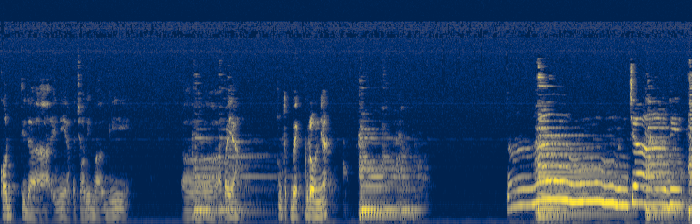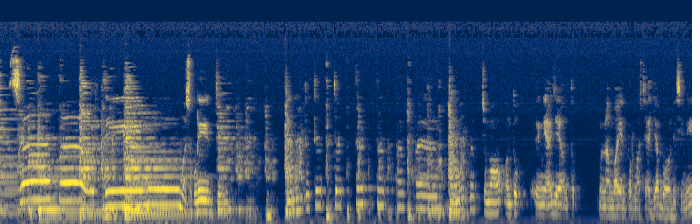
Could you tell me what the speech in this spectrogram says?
chord tidak ini ya kecuali bagi uh, apa ya untuk backgroundnya. Cuma untuk ini aja ya untuk menambah informasi aja bahwa di sini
